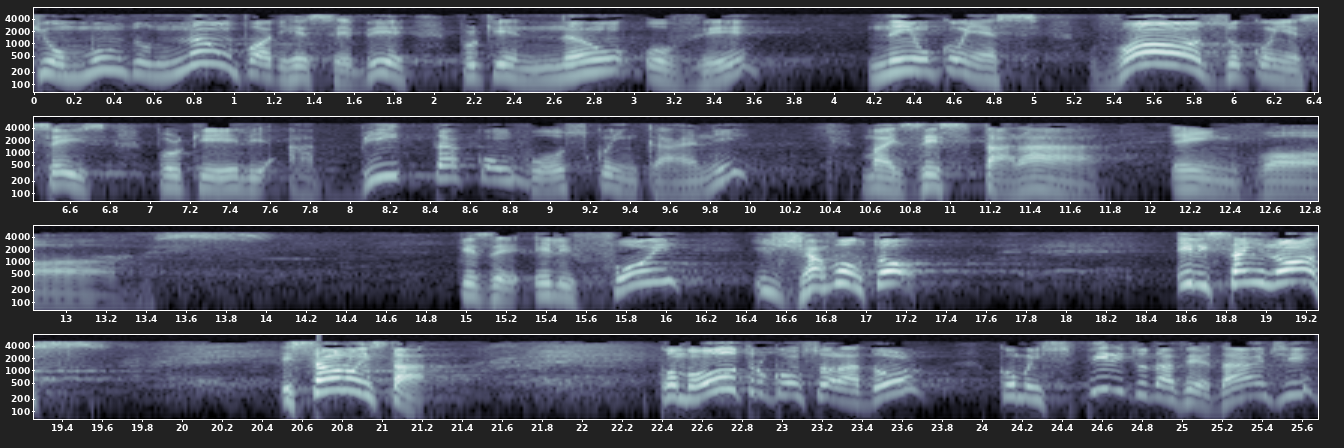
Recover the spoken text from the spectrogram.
que o mundo não pode receber, porque não o vê, nem o conhece. Vós o conheceis, porque ele habita convosco em carne, mas estará em vós. Quer dizer, ele foi e já voltou. Ele está em nós. Está ou não está? Como outro consolador, como Espírito da verdade,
